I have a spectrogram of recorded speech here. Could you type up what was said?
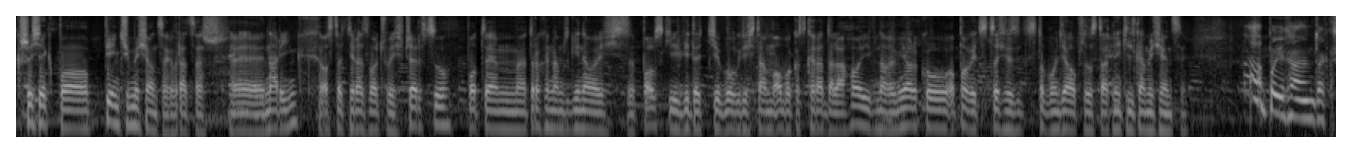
Krzysiek, po pięciu miesiącach wracasz e, na ring. Ostatni raz walczyłeś w czerwcu, potem trochę nam zginąłeś z Polski. Widać Cię było gdzieś tam obok Oscara de la w Nowym Jorku. Opowiedz, co się z Tobą działo przez ostatnie kilka miesięcy. A pojechałem tak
